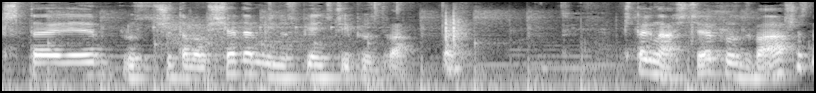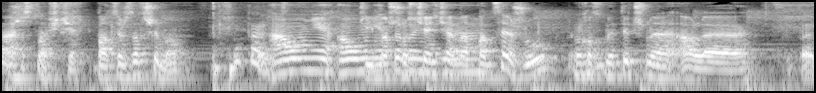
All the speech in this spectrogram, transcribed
4, plus 3 to mam 7, minus 5, czyli plus 2. Tak. 14 plus 2, 16. 16. Pancerz zatrzymał. Super, A u mnie, a u Czyli mnie masz to rozcięcia będzie... na pancerzu, kosmetyczne, ale super.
